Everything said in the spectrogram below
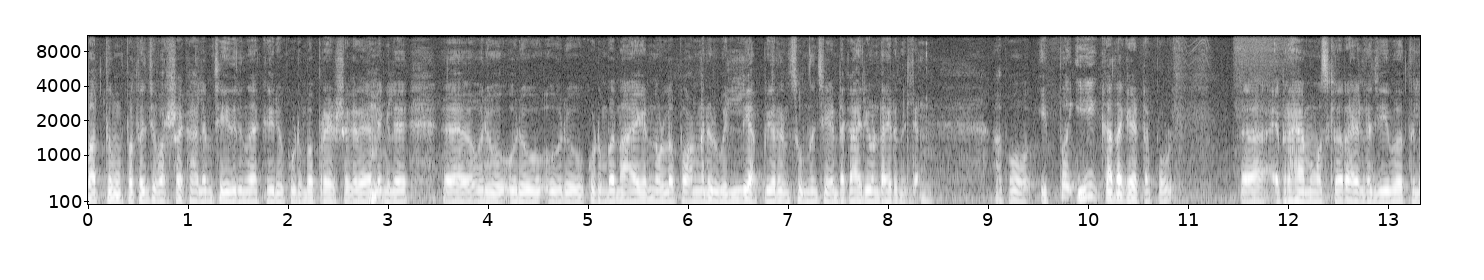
പത്ത് മുപ്പത്തഞ്ച് വർഷക്കാലം ചെയ്തിരുന്നതൊക്കെ ഒരു കുടുംബ പ്രേക്ഷകരെ അല്ലെങ്കിൽ ഒരു ഒരു ഒരു കുടുംബ നായകൻ എന്നുള്ളപ്പോൾ അങ്ങനെ ഒരു വലിയ അപ്പിയറൻസ് ഒന്നും ചെയ്യേണ്ട കാര്യം ഉണ്ടായിരുന്നില്ല. അപ്പോൾ ഇപ്പോൾ ഈ കഥ കേട്ടപ്പോൾ എബ്രഹാം ഓസ്ലർ അയാളുടെ ജീവിതത്തിൽ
